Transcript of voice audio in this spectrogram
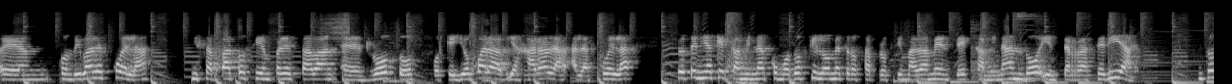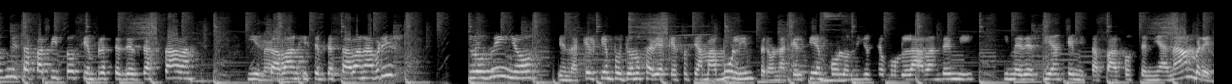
em, cuando iba a la escuela, mis zapatos siempre estaban eh, rotos, porque yo para viajar a la, a la escuela yo tenía que caminar como dos kilómetros aproximadamente, caminando en terracería. Entonces mis zapatitos siempre se desgastaban y estaban y se empezaban a abrir. Los niños, en aquel tiempo yo no sabía que eso se llama bullying, pero en aquel tiempo los niños se burlaban de mí y me decían que mis zapatos tenían hambre.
